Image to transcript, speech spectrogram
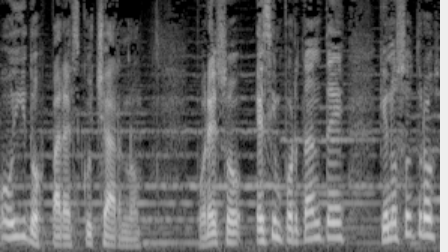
oídos para escucharnos. Por eso es importante que nosotros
